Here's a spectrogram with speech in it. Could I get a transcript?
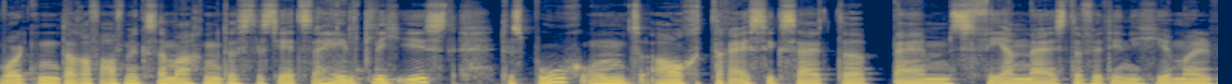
wollten darauf aufmerksam machen, dass das jetzt erhältlich ist, das Buch und auch 30 Seiten beim Sphärenmeister, für den ich hier mal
